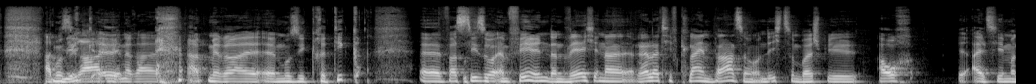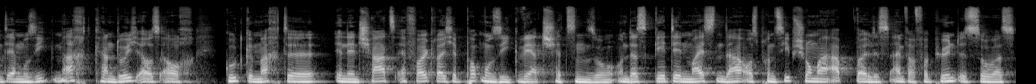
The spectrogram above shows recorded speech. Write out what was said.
Admiral, äh, General. Admiral äh, Musikkritik, äh, was die so empfehlen, dann wäre ich in einer relativ kleinen Blase. Und ich zum Beispiel auch als jemand, der Musik macht, kann durchaus auch gut gemachte, in den Charts erfolgreiche Popmusik wertschätzen. so Und das geht den meisten da aus Prinzip schon mal ab, weil das einfach verpönt ist, sowas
